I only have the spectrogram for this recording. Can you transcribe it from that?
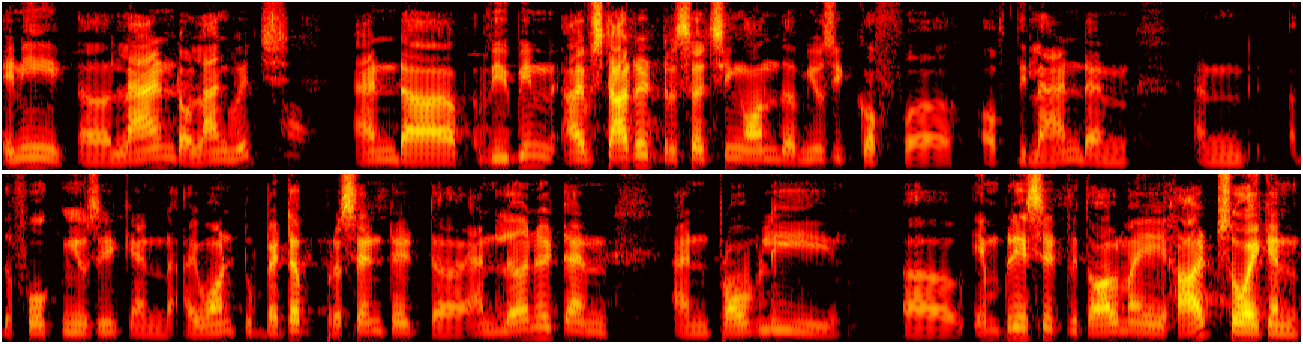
any uh, land or language and uh, we've been i've started researching on the music of uh, of the land and and the folk music. And i want to better present it uh, and learn it and and probably uh, embrace it with all my heart so i can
